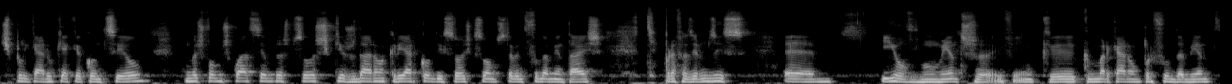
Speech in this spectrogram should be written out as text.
explicar o que é que aconteceu, mas fomos quase sempre as pessoas que ajudaram a criar condições que são absolutamente fundamentais para fazermos isso. E houve momentos, enfim, que, que marcaram profundamente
